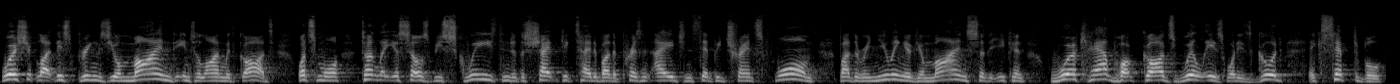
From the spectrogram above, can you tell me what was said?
Worship like this brings your mind into line with God's. What's more, don't let yourselves be squeezed into the shape dictated by the present age. Instead, be transformed by the renewing of your mind so that you can work out what God's will is, what is good, acceptable,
